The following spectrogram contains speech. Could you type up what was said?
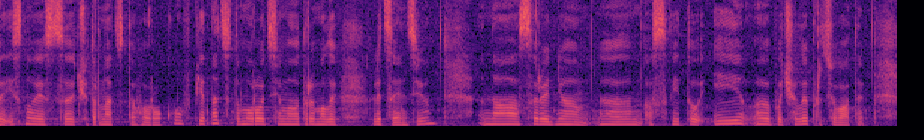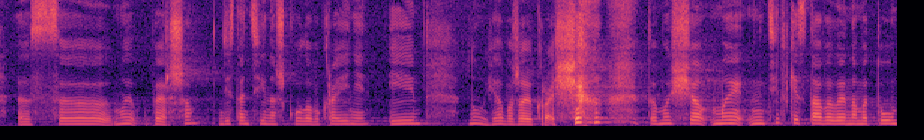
е, існує з 2014 року. В 2015 році ми отримали ліцензію на середню е, освіту і почали працювати. Ми перша дистанційна школа в Україні і ну, я вважаю краще, тому що ми не тільки ставили на мету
